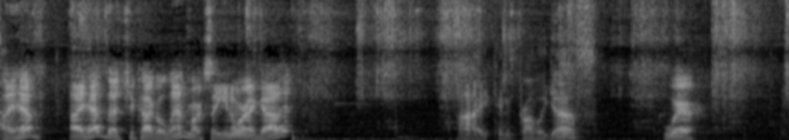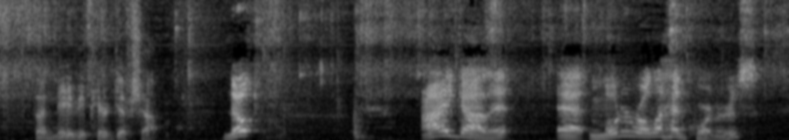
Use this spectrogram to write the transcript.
I have, I have that Chicago landmark set. You know where I got it? I can probably guess. Where? The Navy Pier gift shop. Nope. I got it at Motorola headquarters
